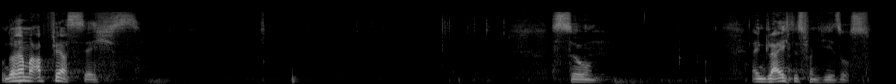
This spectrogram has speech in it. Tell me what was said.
Und dort haben wir ab Vers 6. So, ein Gleichnis von Jesus.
